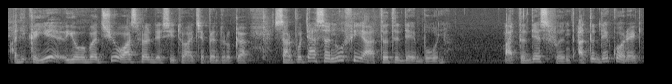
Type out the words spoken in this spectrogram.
Adică e, eu văd și o astfel de situație, pentru că s-ar putea să nu fie atât de bun, atât de sfânt, atât de corect,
